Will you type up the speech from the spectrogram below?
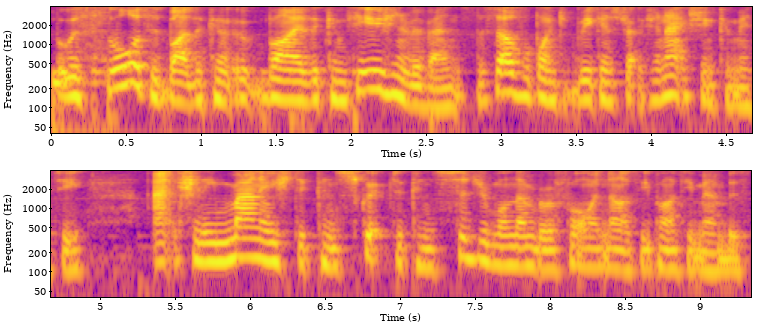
but was thwarted by the, by the confusion of events. The self appointed Reconstruction Action Committee actually managed to conscript a considerable number of former Nazi Party members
